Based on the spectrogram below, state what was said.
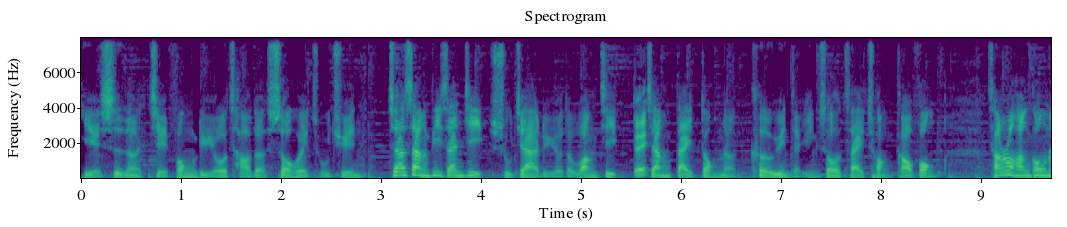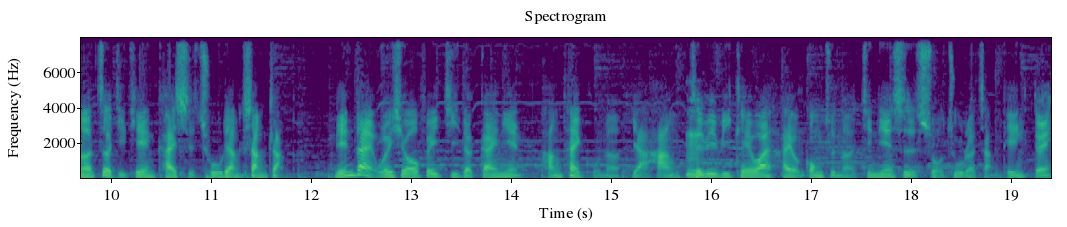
也是呢解封旅游潮的受惠族群，加上第三季暑假旅游的旺季，对，将带动呢客运的营收再创高峰。长荣航空呢这几天开始出量上涨，连带维修飞机的概念航太股呢亚航、JBBKY 还有公准呢今天是锁住了涨停。对，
